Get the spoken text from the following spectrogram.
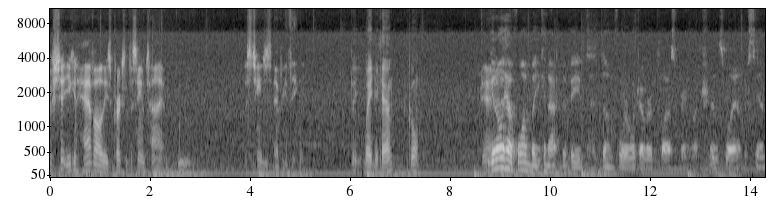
Oh shit, you can have all these perks at the same time. Ooh. This changes everything. Wait, you can? Cool. Yeah. You can only have one, but you can activate them for whichever class, pretty much, is what I understand.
